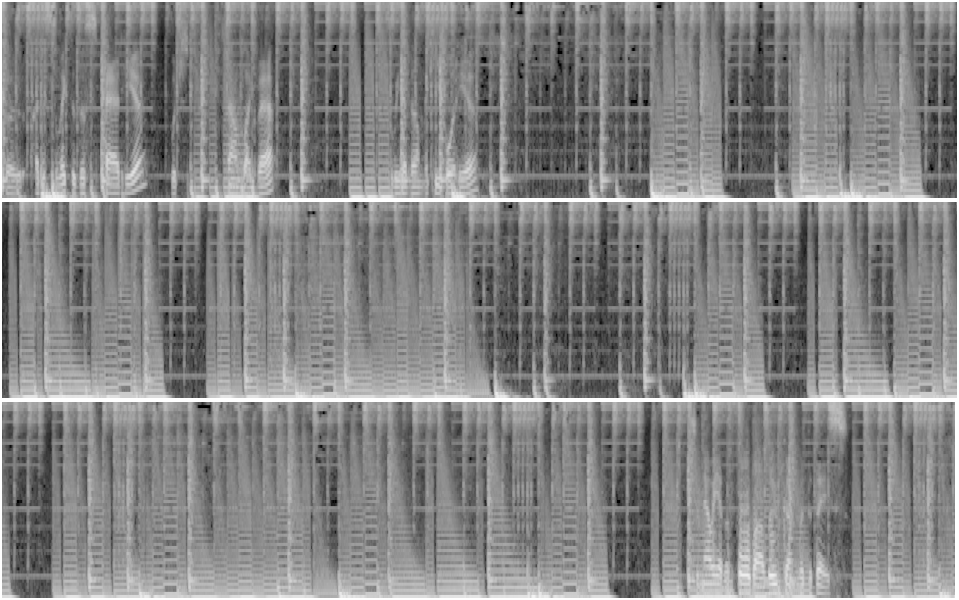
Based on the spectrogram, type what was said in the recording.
So I just selected this pad here, which sounds like that. So we have that on the keyboard here. Loop gun with the bass.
